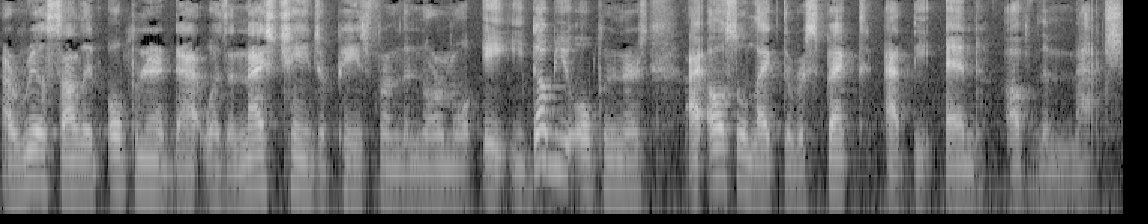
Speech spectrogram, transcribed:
A real solid opener that was a nice change of pace from the normal AEW openers. I also liked the respect at the end of the match.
